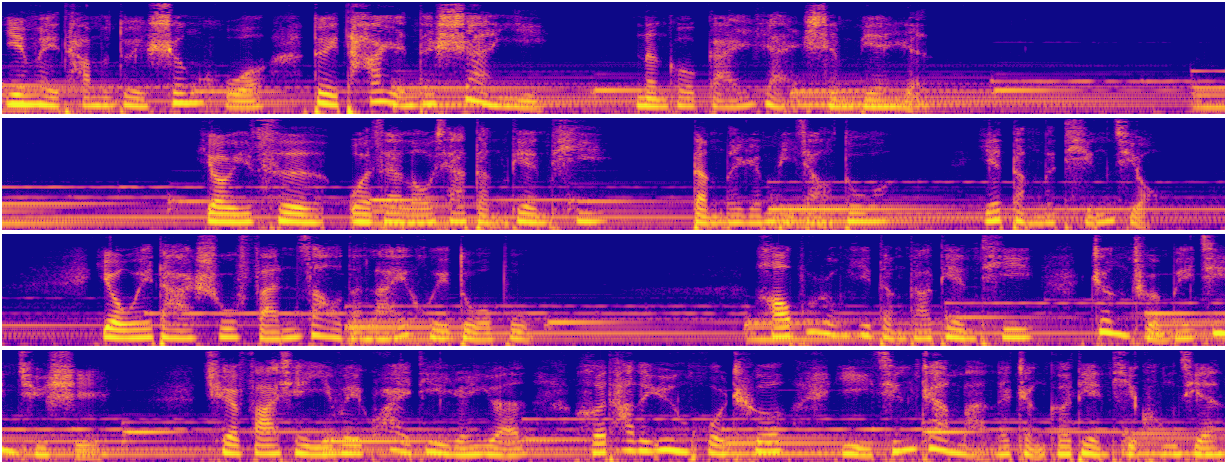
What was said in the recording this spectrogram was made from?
因为他们对生活、对他人的善意，能够感染身边人。有一次，我在楼下等电梯，等的人比较多，也等了挺久。有位大叔烦躁的来回踱步。好不容易等到电梯，正准备进去时，却发现一位快递人员和他的运货车已经占满了整个电梯空间，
